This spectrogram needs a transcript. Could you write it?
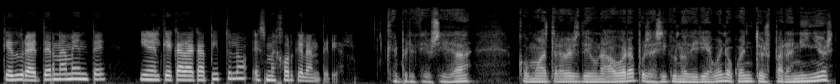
que dura eternamente y en el que cada capítulo es mejor que el anterior. qué preciosidad, como a través de una obra, pues así que uno diría, bueno, cuentos para niños,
